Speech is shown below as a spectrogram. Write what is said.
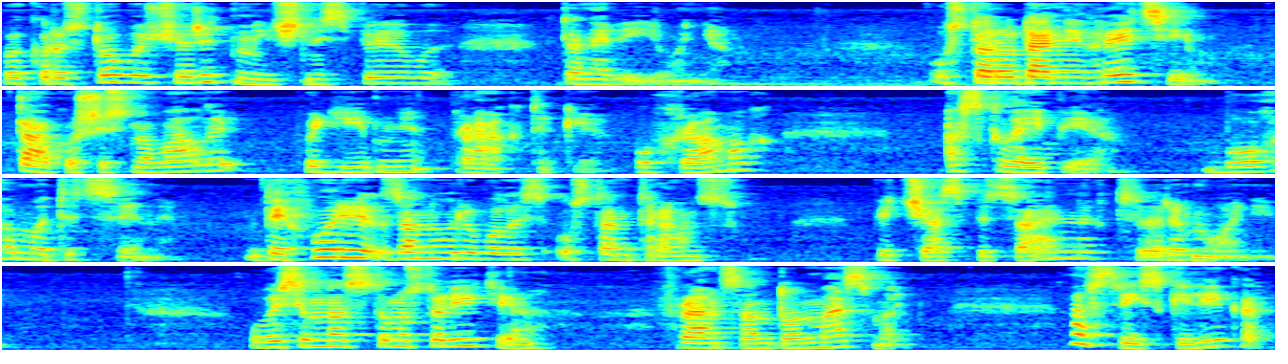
використовуючи ритмічні співи та навіювання. У стародавній Греції також існували подібні практики у храмах Асклепія, бога медицини, де хворі занурювались у стан трансу під час спеціальних церемоній. У XVIII столітті Франц Антон Месмер, австрійський лікар,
